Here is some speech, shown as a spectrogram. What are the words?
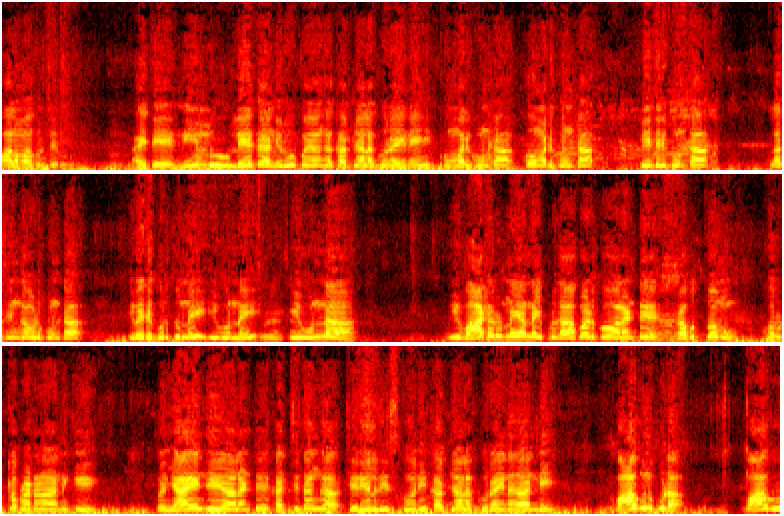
పాలమాకుల చెరువు. అయితే నీళ్ళు లేక నిరుపయోగంగా కబ్జాలకు గురైనవి కుమ్మరికుంట కోమడికుంట పీదిరికుంట లసింగౌడ్ కుంట ఇవైతే గుర్తున్నాయి ఇవి ఉన్నాయి. ఇవి ఉన్న ఈ వాటర్ ఉన్నాయన్న ఇప్పుడు కాపాడుకోవాలంటే ప్రభుత్వము కొరుట్ల పడడానికి న్యాయం చేయాలంటే ఖచ్చితంగా చర్యలు తీసుకొని కబ్జాలకు గురైన దాన్ని వాగును కూడా. వాగు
